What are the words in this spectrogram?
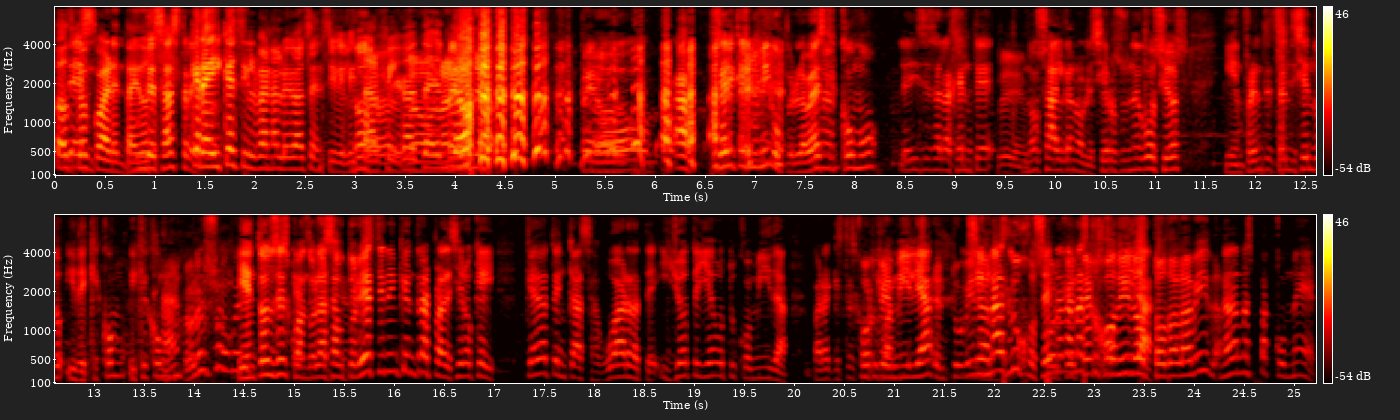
Dos con 42. Un desastre. Creí que Silvana lo iba a sensibilizar, No, fíjate. Pero, ah, pues Eric es mi amigo, pero la verdad es que como le dices a la gente, Sí. no salgan o les cierro sus negocios y enfrente te están diciendo, ¿y de qué como? ¿Y qué como? Claro. Y entonces cuando las autoridades tienen que entrar para decir, ok, quédate en casa, guárdate y yo te llevo tu comida para que estés con Porque tu familia, en tu vida- sin más lujos, ¿eh? nada más te he tu jodido comida. toda la vida. Nada más para comer,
